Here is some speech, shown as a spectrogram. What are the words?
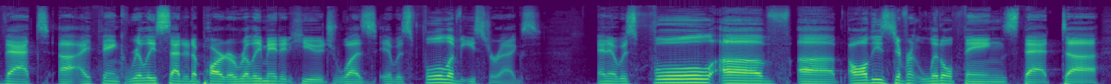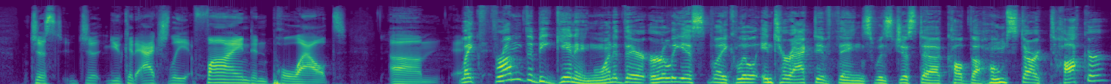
that uh, I think really set it apart or really made it huge was it was full of Easter eggs. And it was full of uh, all these different little things that uh, just, just you could actually find and pull out. Um, like from the beginning, one of their earliest like little interactive things was just uh, called the Homestar Talker,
